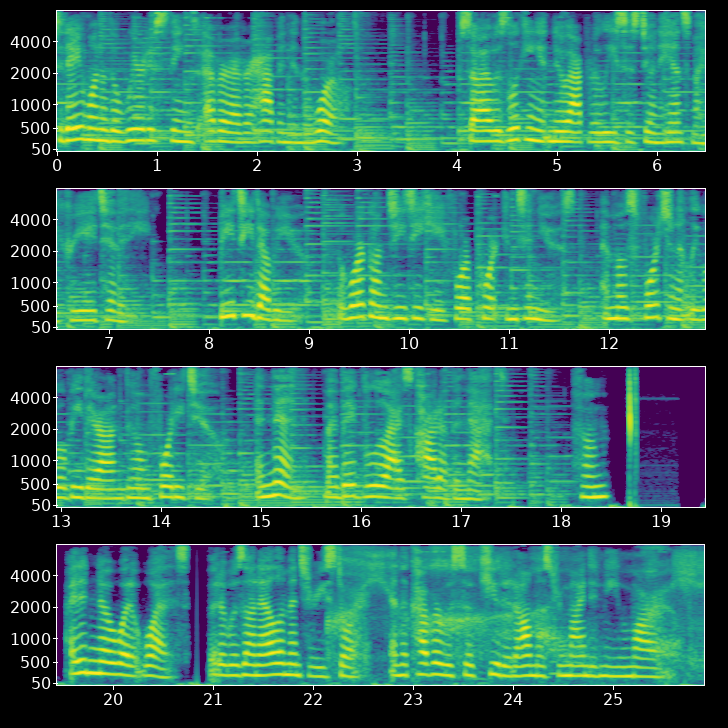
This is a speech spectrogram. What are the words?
Today one of the weirdest things ever ever happened in the world. So I was looking at new app releases to enhance my creativity. BTW, the work on GTK4 port continues, and most fortunately will be there on GNOME 42. And then, my big blue eyes caught up in that. Hmm? I didn't know what it was, but it was on Elementary Story, and the cover was so cute it almost reminded me Umaru.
